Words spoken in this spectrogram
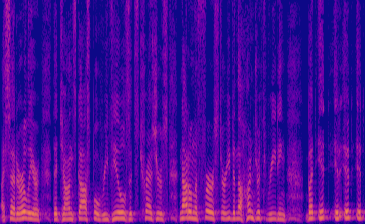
I said earlier that John's gospel reveals its treasures not on the first or even the hundredth reading, but it, it, it, it,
